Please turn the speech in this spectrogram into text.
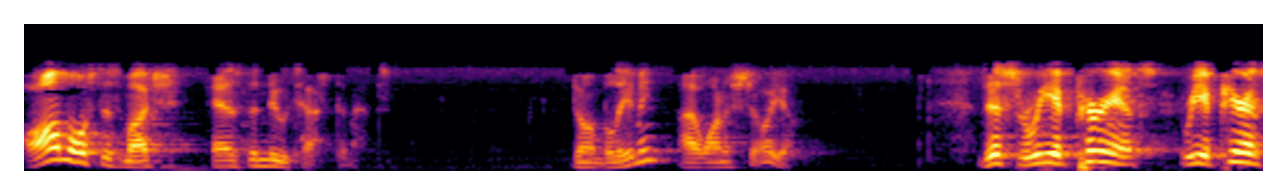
almost as much as the New Testament. Don't believe me? I want to show you. This reappearance, reappearance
